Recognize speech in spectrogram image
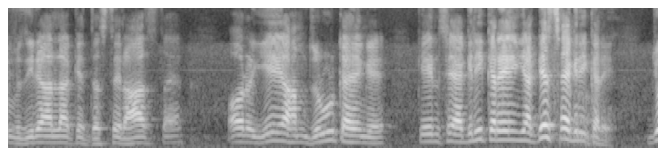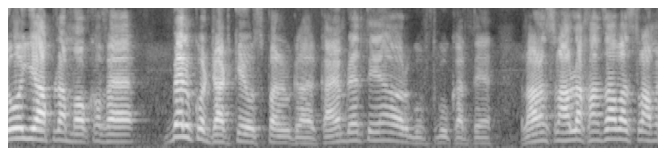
वज़ीर अला के दस्ते रास्त हैं। और ये हम ज़रूर कहेंगे कि इनसे एग्री करें या डिसएग्री करें। जो ये अपना मौकफ है बिल्कुल डट के उस पर कायम रहते हैं और गुफ्तु करते हैं। राना सनाउल्ला खान साहब असलम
